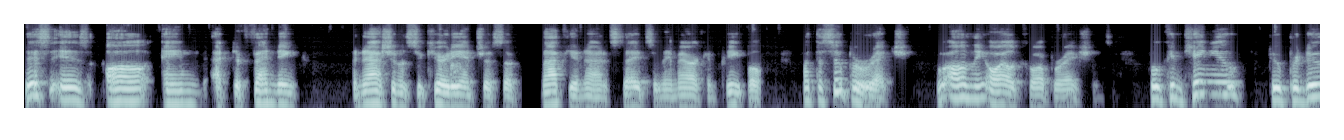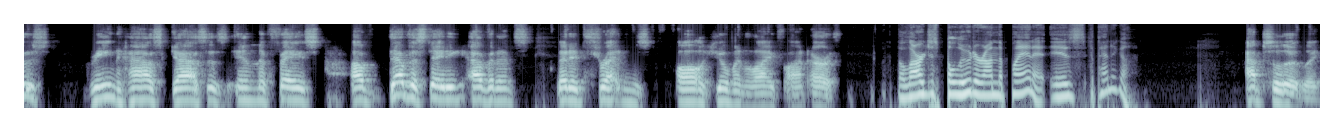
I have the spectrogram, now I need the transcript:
This is all aimed at defending the national security interests of not the United States and the American people, but the super rich who own the oil corporations, who continue to produce greenhouse gases in the face of devastating evidence that it threatens all human life on Earth. The largest polluter on the planet is the Pentagon. Absolutely.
